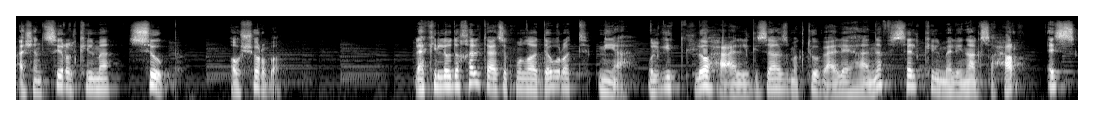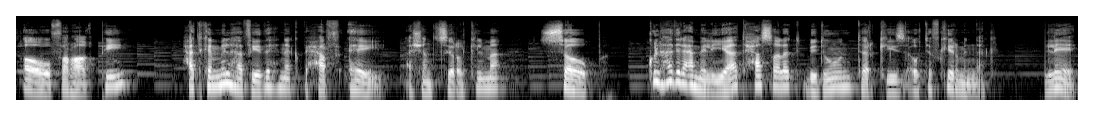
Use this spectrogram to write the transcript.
عشان تصير الكلمة سوب أو شوربة. لكن لو دخلت عزكم الله دورة مياه ولقيت لوحة على القزاز مكتوب عليها نفس الكلمة اللي ناقصة حرف S O فراغ P حتكملها في ذهنك بحرف A عشان تصير الكلمة soap كل هذه العمليات حصلت بدون تركيز أو تفكير منك. ليه؟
